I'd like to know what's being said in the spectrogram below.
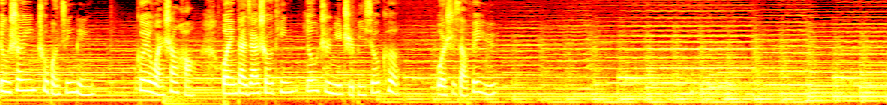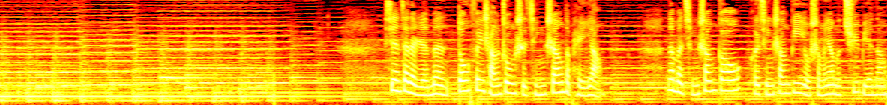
用声音触碰心灵，各位晚上好，欢迎大家收听优质女纸必修课，我是小飞鱼。现在的人们都非常重视情商的培养，那么情商高和情商低有什么样的区别呢？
